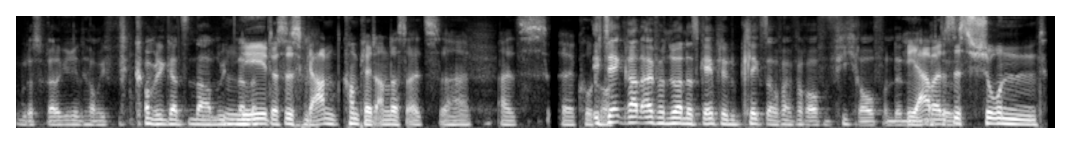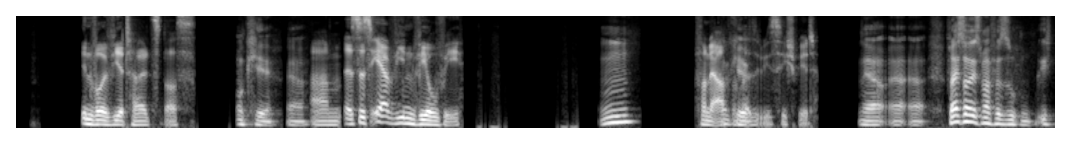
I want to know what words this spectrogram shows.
über das wir gerade geredet haben. Ich komme den ganzen Namen durcheinander. Nee, das ist gar komplett anders als, äh, als äh, Code. Ich denke gerade einfach nur an das Gameplay. Du klickst auf einfach auf ein Viech rauf und dann. Ja, aber das ist schon involvierter als das. Okay, ja. Ähm, es ist eher wie ein WoW. Mhm. Von der Art okay. und Weise, wie es sich spielt. Ja, ja, ja. Vielleicht soll ich es mal versuchen. Ich,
